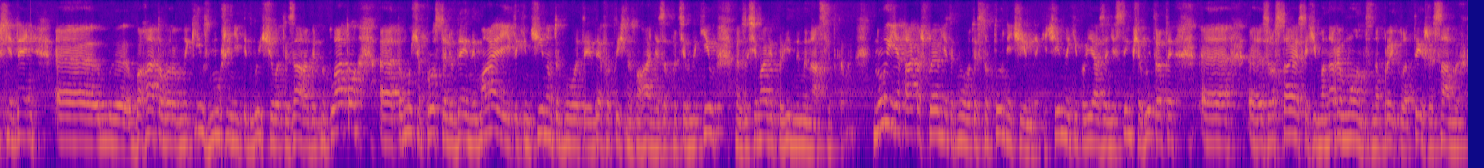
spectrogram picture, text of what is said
сьогоднішній день е, багато виробників змушені підвищувати заробітну плату, е, тому що просто людей немає, і таким чином, так мовити, йде фактично змагання за працівників е, з усіма відповідними наслідками. Ну і є також певні так мовити структурні чинники, чинники пов'язані з тим, що витрати зростають, скажімо, на ремонт, наприклад, тих же самих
